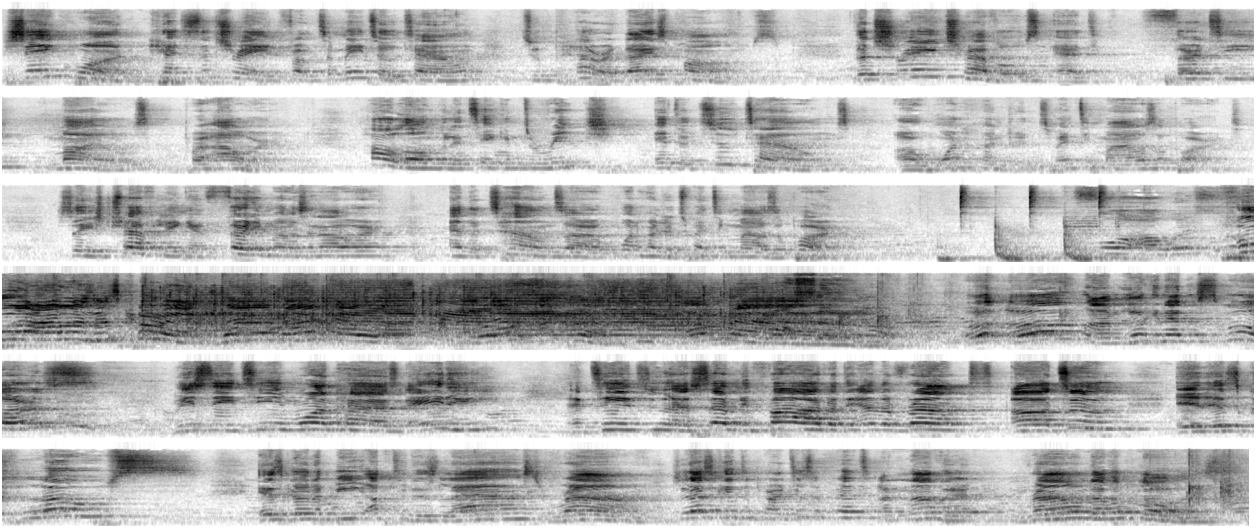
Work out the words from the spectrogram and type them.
Shaquan catches a train from Tomato Town to Paradise Palms. The train travels at 30 miles per hour. How long will it take him to reach if the two towns are 120 miles apart? So he's traveling at 30 miles an hour and the towns are 120 miles apart. Four hours. Four hours is correct. Well done, Noah. All right. Uh-oh, I'm looking at the scores. We see Team 1 has 80 and Team 2 has 75 at the end of round uh, 2. It is close. It's going to be up to this last round. So let's give the participants another round of applause.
